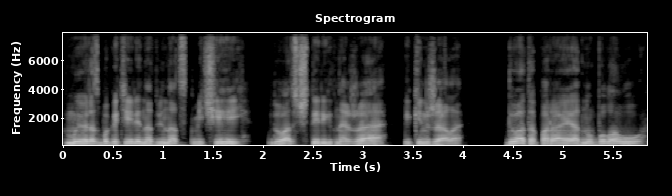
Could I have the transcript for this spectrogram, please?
мы разбогатели на 12 мечей, 24 ножа и кинжала, два топора и одну булаву,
